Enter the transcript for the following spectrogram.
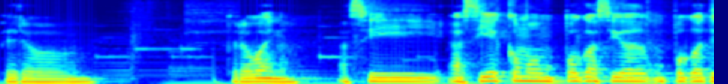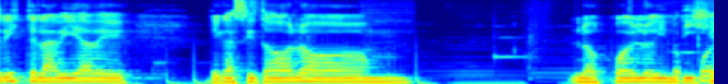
Pero. Pero bueno, así. Así es como un poco ha sido un poco triste la vida de, de casi todos los. Los pueblos Los indígenas,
